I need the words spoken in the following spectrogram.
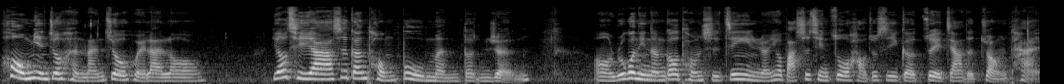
后面就很难救回来喽。尤其呀、啊，是跟同部门的人哦，如果你能够同时经营人又把事情做好，就是一个最佳的状态。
